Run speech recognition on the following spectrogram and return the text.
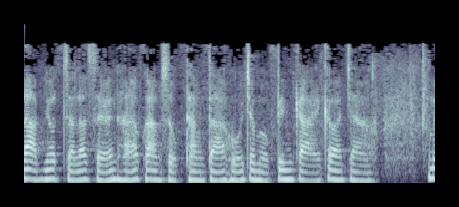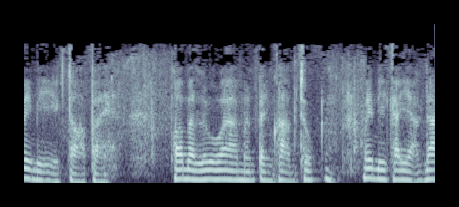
ลาบยศสรรเสริญหาความสุขทางตาหูจมูกลิ้นกายก็จะไม่มีอีกต่อไป เพราะมันรู้ว่ามันเป็นความทุกข์ไม่มีใครอยากได้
